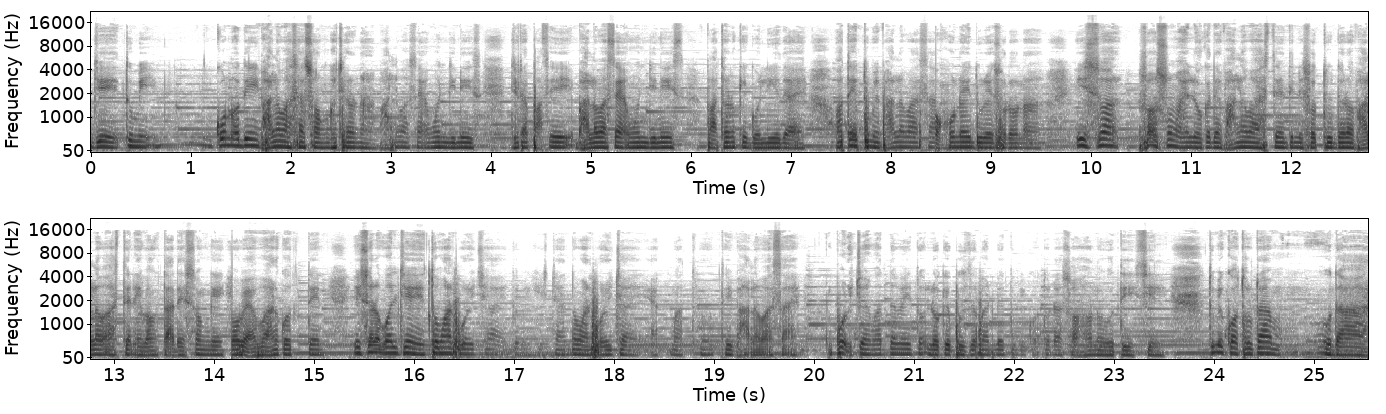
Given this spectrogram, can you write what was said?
যে, তুমি কোনো দিন ভালোবাসার সঙ্গ ছিল না। ভালোবাসা এমন জিনিস যেটা পাশে ভালোবাসা এমন জিনিস পাথরকে গলিয়ে দেয়। অতএব তুমি ভালোবাসা কখনোই দূরে সরো না। ঈশ্বর সবসময় লোকেদের ভালোবাসতেন, তিনি শত্রুদেরও ভালোবাসতেন এবং তাদের সঙ্গে ব্যবহার করতেন। ঈশ্বর বলছে, তোমার পরিচয়, তুমি খ্রিস্টান, তোমার পরিচয় একমাত্র তুই ভালোবাসায়। পরিচয়ের মাধ্যমেই তো লোকে বুঝতে পারবে তুমি কতটা সহানুভূতিশীল। তুমি কতটা উদার,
